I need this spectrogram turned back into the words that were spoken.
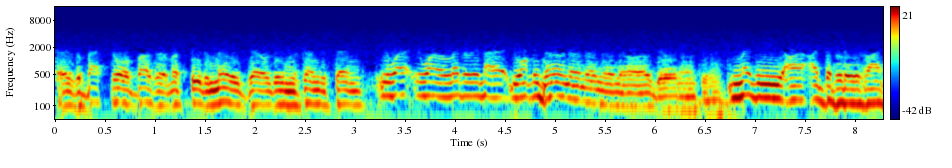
there's a back door buzzer. It must be the maid Geraldine was going to send. You want, you want a letter in? Uh, you want me to? No, no, no, no, no. I'll do it. I'll do it. Maybe I, I'd better leave. I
